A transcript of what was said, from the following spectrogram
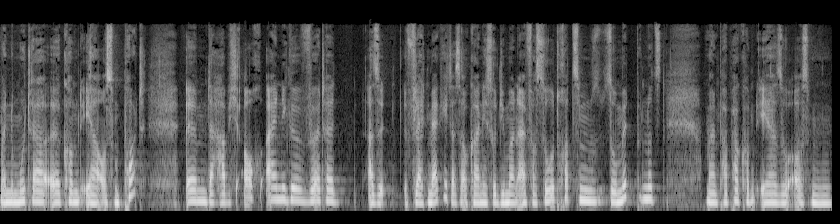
meine Mutter äh, kommt eher aus dem Pott. Ähm, da habe ich auch einige Wörter, also vielleicht merke ich das auch gar nicht so, die man einfach so trotzdem so mitbenutzt. Mein Papa kommt eher so aus dem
